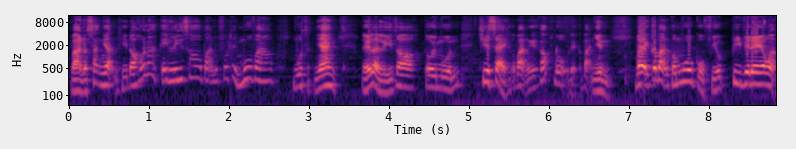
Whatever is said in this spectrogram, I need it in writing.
và nó xác nhận thì đó là cái lý do bạn có thể mua vào mua thật nhanh. Đấy là lý do tôi muốn chia sẻ cho các bạn cái góc độ để các bạn nhìn. Vậy các bạn có mua cổ phiếu PVD không ạ?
